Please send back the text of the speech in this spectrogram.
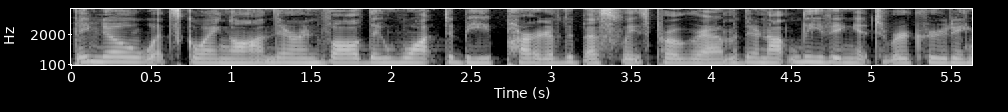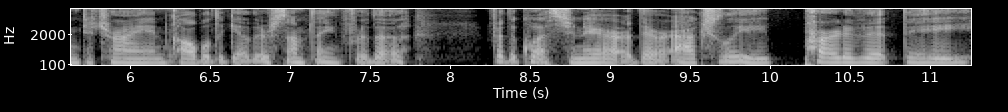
They know what's going on. They're involved. They want to be part of the Best Fleets program. They're not leaving it to recruiting to try and cobble together something for the for the questionnaire. They're actually part of it. They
